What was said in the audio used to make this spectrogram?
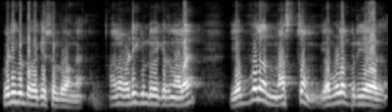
வெடிகுண்டு வைக்க சொல்லுவாங்க. அதனால் வெடிகுண்டு வைக்கிறதுனால எவ்வளோ நஷ்டம் எவ்வளோ பெரிய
